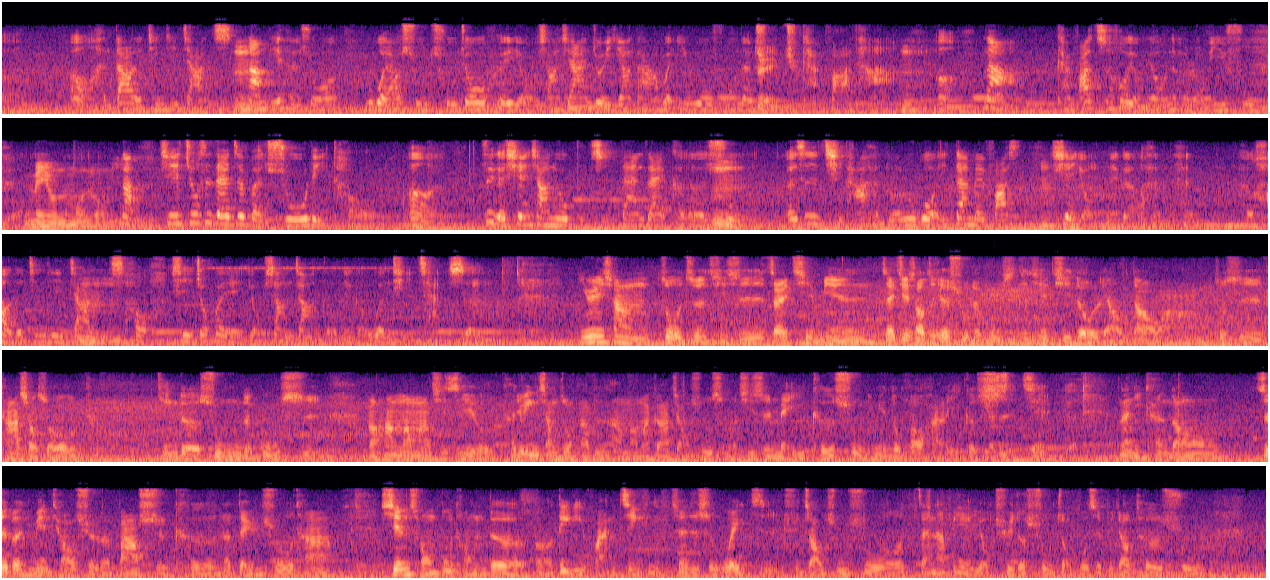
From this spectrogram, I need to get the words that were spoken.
呃很大的经济价值，嗯那变成说如果要输出，就会有像现在就一样，大家会一窝蜂的去去砍伐它，嗯。那砍伐之后有没有那么容易复原？没有那么容易。那其实就是在这本书里头，呃，这个现象就不止单在可乐树，嗯而是其他很多。如果一旦被发嗯现有那个很很很好的经济价值的时候，其实就会有像这样的那个问题产生。因为像作者其实在前面在介绍这些树的故事之前，其实都有聊到啊，就是他小时候听的树木的故事，然后他妈妈其实也有，他就印象中他不是他妈妈跟他讲说什么，其实每一棵树里面都包含了一个世世界那你看到这本里面挑选了八十棵，那等于说他先从不同的呃地理环境，嗯。甚至是位置去找出说在那边有趣的树种或是比较特殊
